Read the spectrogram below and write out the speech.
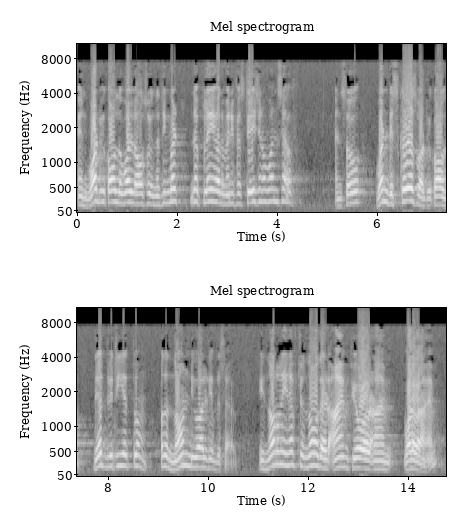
And what we call the world also is nothing but the play or the manifestation of oneself. And so one discovers what we call the Advitiyatvam or the non-duality of the self. It's not only enough to know that I am pure and I am whatever I am,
